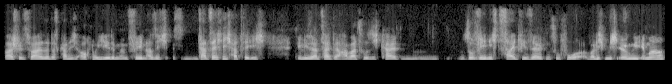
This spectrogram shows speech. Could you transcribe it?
beispielsweise. Das kann ich auch nur jedem empfehlen. Also ich tatsächlich hatte ich in dieser Zeit der Arbeitslosigkeit so wenig Zeit wie selten zuvor, weil ich mich irgendwie immer,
